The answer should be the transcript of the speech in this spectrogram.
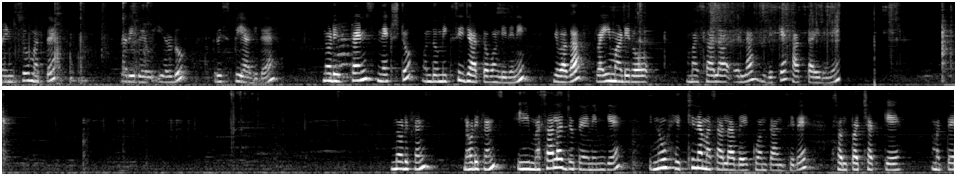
ಮೆಣಸು ಮತ್ತು ಕರಿಬೇವು ಎರಡು ಕ್ರಿಸ್ಪಿಯಾಗಿದೆ ನೋಡಿ ಫ್ರೆಂಡ್ಸ್ ನೆಕ್ಸ್ಟು ಒಂದು ಮಿಕ್ಸಿ ಜಾರ್ ತೊಗೊಂಡಿದ್ದೀನಿ. ಇವಾಗ ಫ್ರೈ ಮಾಡಿರೋ ಮಸಾಲ ಎಲ್ಲ ಇದಕ್ಕೆ ಹಾಕ್ತಾಯಿದ್ದೀನಿ ನೋಡಿ ಫ್ರೆಂಡ್ಸ್ ನೋಡಿ ಫ್ರೆಂಡ್ಸ್, ಈ ಮಸಾಲ ಜೊತೆ ನಿಮಗೆ ಇನ್ನೂ ಹೆಚ್ಚಿನ ಮಸಾಲ ಬೇಕು ಅಂತ ಅನಿಸಿದರೆ ಸ್ವಲ್ಪ ಚಕ್ಕೆ ಮತ್ತು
